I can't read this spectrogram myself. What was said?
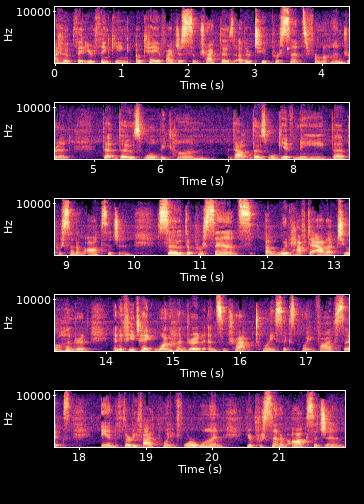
I hope that you're thinking, okay, if I just subtract those other two percents from 100, that those will become that those will give me the percent of oxygen. So the percents uh, would have to add up to 100. And if you take 100 and subtract 26.56 and 35.41, your percent of oxygen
